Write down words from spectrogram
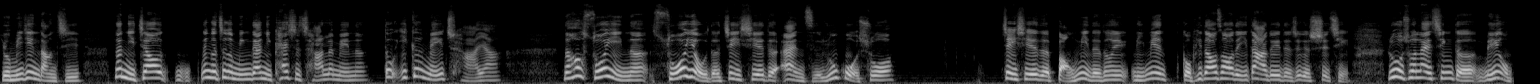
有民进党籍。那你交那个这个名单，你开始查了没呢？都一个没查呀。然后所以呢，所有的这些的案子，如果说这些的保密的东西里面狗屁叨叨的一大堆的这个事情，如果说赖清德没有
